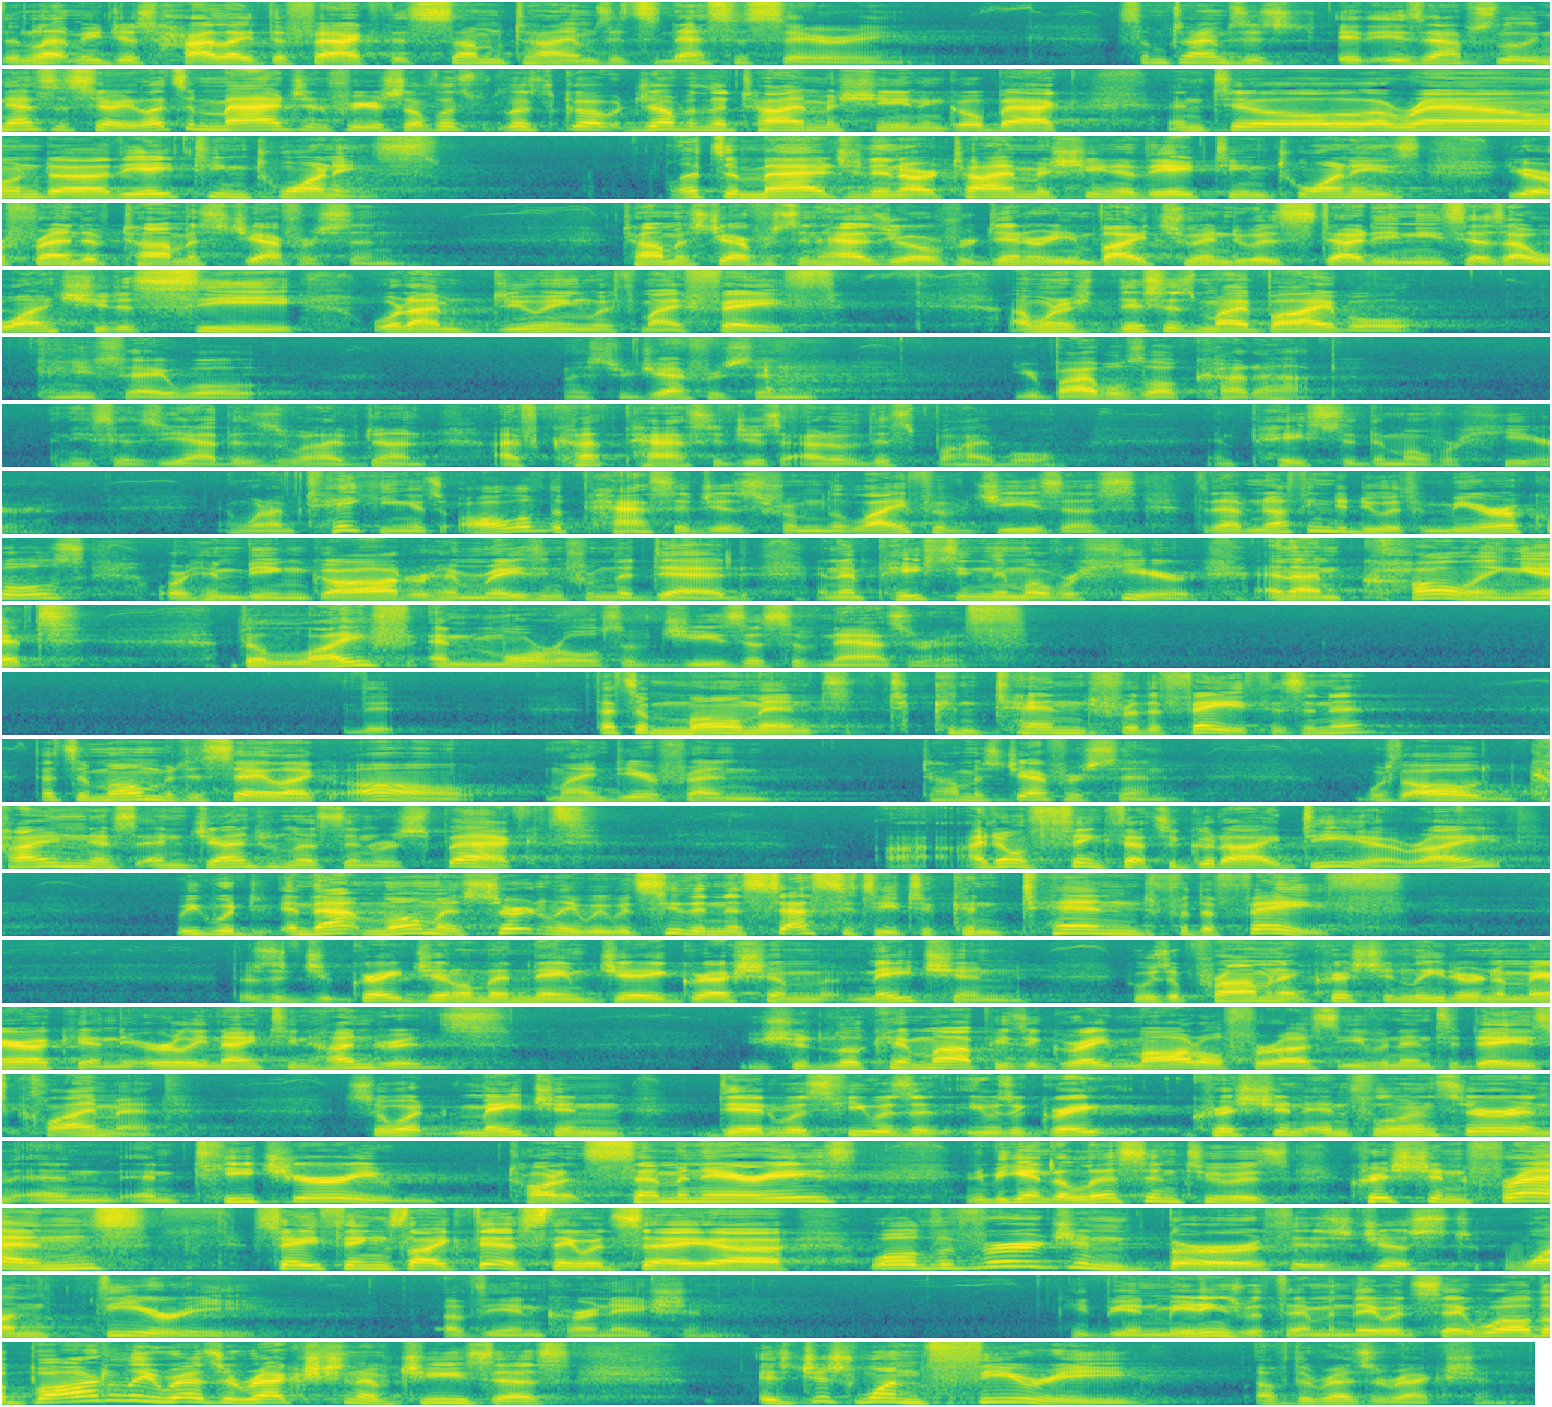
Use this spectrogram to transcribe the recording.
then let me just highlight the fact that sometimes it's necessary. Sometimes it's, it is absolutely necessary. Let's imagine for yourself, let's, let's go jump in the time machine and go back until around uh, the 1820s. Let's imagine in our time machine of the 1820s, you're a friend of Thomas Jefferson. Thomas Jefferson has you over for dinner. He invites you into his study and he says, I want you to see what I'm doing with my faith. I want to, this is my Bible. And you say, Well, Mr. Jefferson, your Bible's all cut up. And he says, Yeah, this is what I've done. I've cut passages out of this Bible and pasted them over here. And what I'm taking is all of the passages from the life of Jesus that have nothing to do with miracles or him being God or him raising from the dead, and I'm pasting them over here. And I'm calling it the life and morals of Jesus of Nazareth. That's a moment to contend for the faith, isn't it? That's a moment to say, like, oh, my dear friend Thomas Jefferson, with all kindness and gentleness and respect, I don't think that's a good idea, right? We would, in that moment, certainly we would see the necessity to contend for the faith. There's a great gentleman named J. Gresham Machen, who was a prominent Christian leader in America in the early 1900s. You should look him up. He's a great model for us, even in today's climate. So, what Machen did was he was a, he was a great Christian influencer and, and, and teacher. He taught at seminaries, and he began to listen to his Christian friends say things like this. They would say, uh, Well, the virgin birth is just one theory of the incarnation. He'd be in meetings with them, and they would say, Well, the bodily resurrection of Jesus is just one theory of the resurrection.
